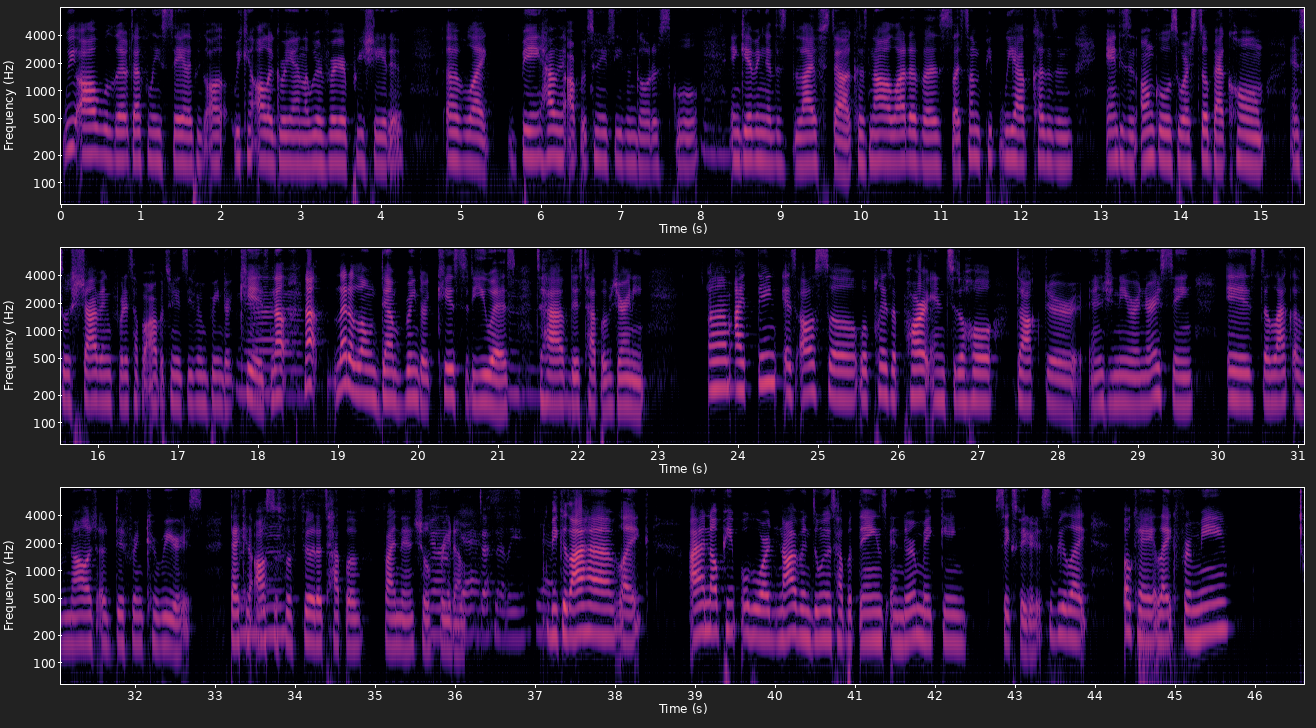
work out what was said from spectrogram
we all will definitely say like we all we can all agree on like we are very appreciative of like being having the opportunity to even go to school and giving it this lifestyle because now a lot of us like some people we have cousins and aunties and uncles who are still back home and so striving for this type of opportunity to even bring their kids not Yeah. not let alone them bring their kids to the us to have this type of journey um, I think it's also what plays a part into the whole doctor, engineer, nursing is the lack of knowledge of different careers that can also fulfill the type of financial Yeah. freedom. Yes. Definitely. Yeah. Because I have like, I know people who are not even doing this type of things and they're making six figures. To be like, okay, like for me,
